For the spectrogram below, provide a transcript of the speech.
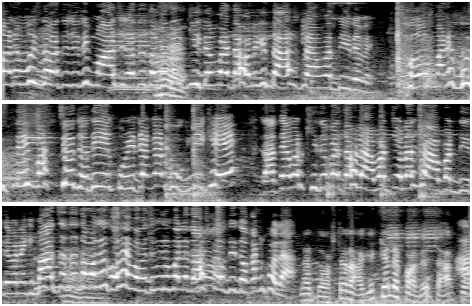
মানে বুঝতে পারছ যদি মাঝরাতে তোমাদের হ্যাঁ। খিদে পায় তাহলে কিন্তু আসলে আবার দিয়ে দেবে। তো মানে বুঝতেই পারছ যদি কুড়ি টাকার ঘুগনি খেয়ে রাতে আবার খিদে পায় তাহলে আবার চলে আসবে আবার দিয়ে দেবে নাকি? মাঝরাতে তোমাকে কোথায় পাবে? তুমি তো বলে দশটা অবধি দোকান খোলা। না দশটার আগে খেলে পাবে তারপরে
